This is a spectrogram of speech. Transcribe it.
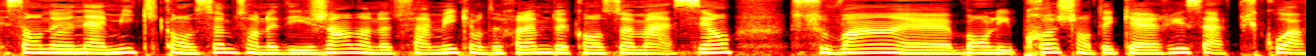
si on a un ami qui consomme, si on a des gens dans notre famille qui ont des problèmes de consommation, souvent, bon, les proches sont écœurés, savent plus quoi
